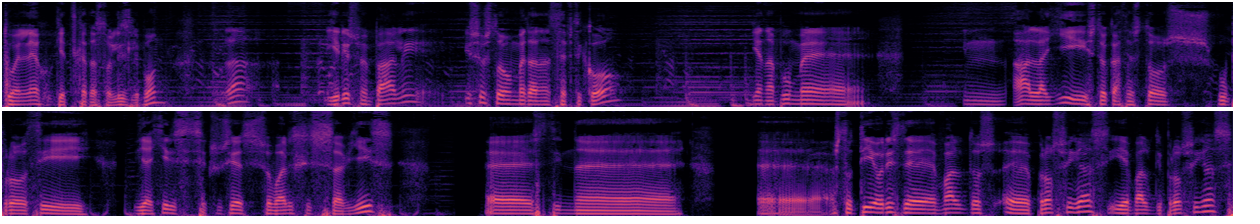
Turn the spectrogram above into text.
του ελέγχου και της καταστολής λοιπόν αλλά γυρίσουμε πάλι ίσως στο μεταναστευτικό για να πούμε την αλλαγή στο καθεστώς που προωθεί η διαχείριση της εξουσίας της σοβαρής Χρυσής Αυγής ε, στην, ε, ε, στο τι ορίζεται ευάλωτος ε, πρόσφυγας ή ευάλωτη πρόσφυγας.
